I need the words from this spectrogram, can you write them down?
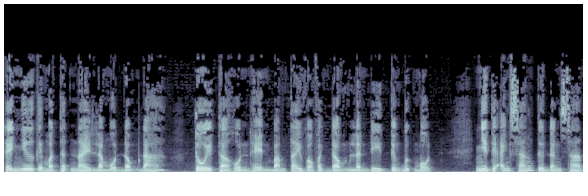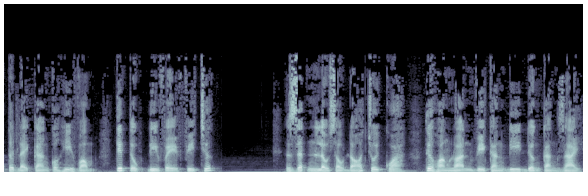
Hình như cái mật thất này là một động đá. Tôi thở hồn hển bám tay vào vách động lần đi từng bước một. Nhìn thấy ánh sáng từ đằng xa tôi lại càng có hy vọng tiếp tục đi về phía trước. Rất lâu sau đó trôi qua, tôi hoảng loạn vì càng đi đường càng dài.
